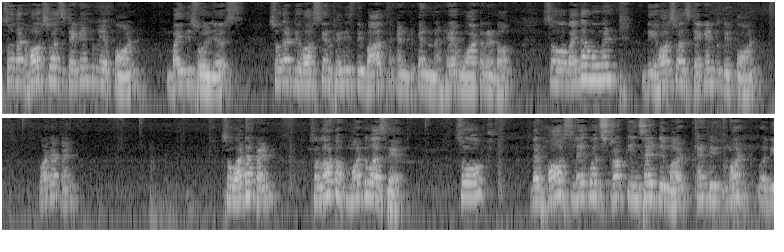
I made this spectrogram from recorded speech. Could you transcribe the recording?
So that horse was taken to a pond by the soldiers so that the horse can finish the bath and can have water and all. So by the moment the horse was taken to the pond, what happened? So what happened? So lot of mud was there. So that horse leg was struck inside the mud and the mud the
